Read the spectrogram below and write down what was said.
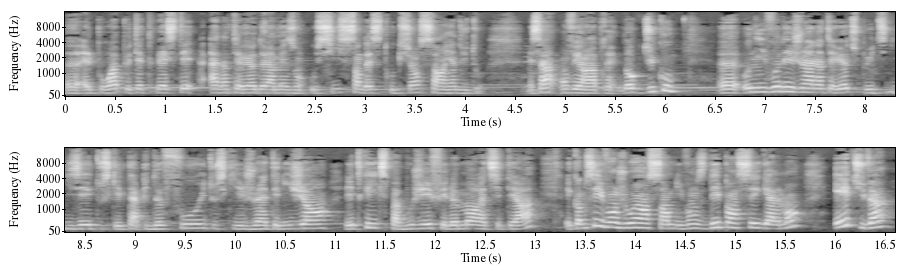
euh, elle pourra peut-être rester à l'intérieur de la maison aussi, sans destruction, sans rien du tout. Mais ça, on verra après. Donc du coup, euh, au niveau des jeux à l'intérieur, tu peux utiliser tout ce qui est tapis de fouille, tout ce qui est jeu intelligent, les tricks, pas bouger, fais le mort, etc. Et comme ça, ils vont jouer ensemble, ils vont se dépenser également, et tu vas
